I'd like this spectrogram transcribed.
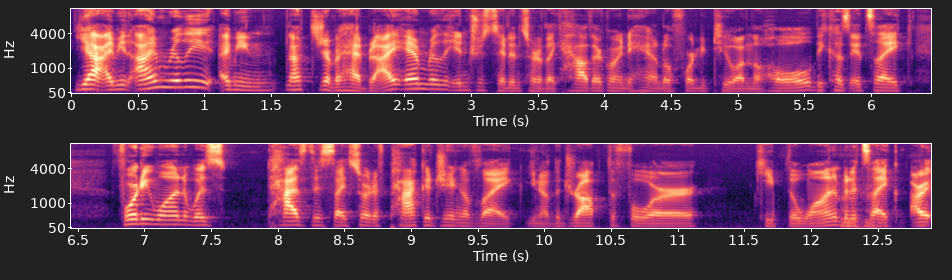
Yeah, I mean, I'm really, I mean, not to jump ahead, but I am really interested in sort of like how they're going to handle 42 on the whole because it's like 41 was has this like sort of packaging of like you know the drop the four, keep the one, but mm-hmm. it's like are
